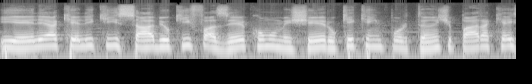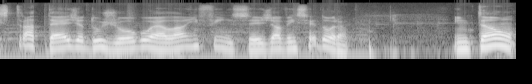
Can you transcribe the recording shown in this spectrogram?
E ele é aquele que sabe o que fazer, como mexer, o que, que é importante para que a estratégia do jogo, ela, enfim, seja vencedora. Então,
